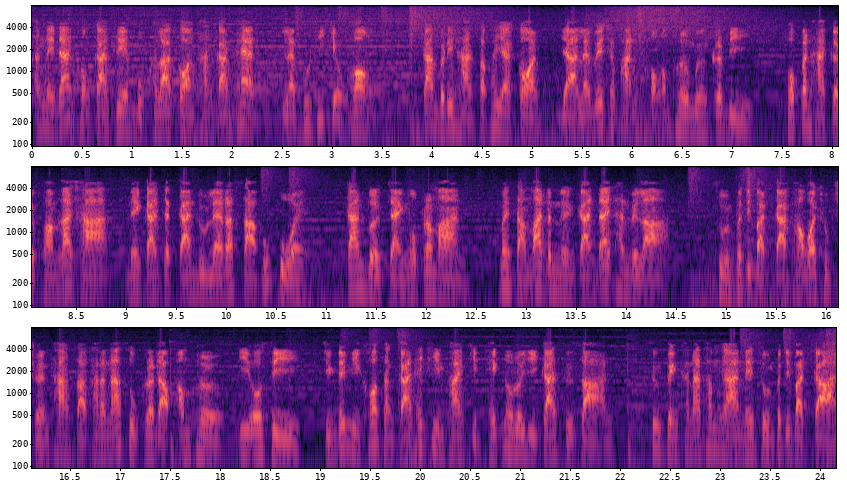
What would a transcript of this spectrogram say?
ทั้งในด้านของการเตรียมบุคลากรทางการแพทย์ และผู้ที่เกี่ยวข้อง การบริหารทรัพยากรยาและเวชภัณฑ์ของอำเภอเมืองกระบี่พบปัญหาเกิดความล่าช้าในการจัดการดูแลรักษาผู้ป่วย การเบิกจ่ายงบประมาณ ไม่สามารถดำเนินการได้ทันเวลา ศูนย์ปฏิบัติการภาวะฉุกเฉินทางสาธารณสุขระดับอำเภอ EOC จึงได้มีข้อสั่งการให้ทีมพาณิชย์เทคโนโลยีการสื่อสาร ซึ่งเป็นคณะทำงานในศูนย์ปฏิบัติการ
